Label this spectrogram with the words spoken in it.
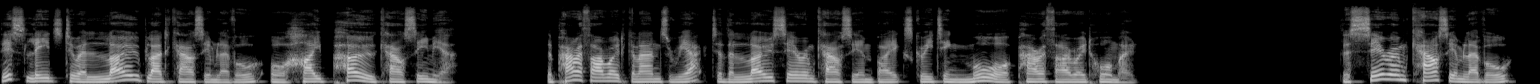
This leads to a low blood calcium level or hypocalcemia. The parathyroid glands react to the low serum calcium by excreting more parathyroid hormone. The serum calcium level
